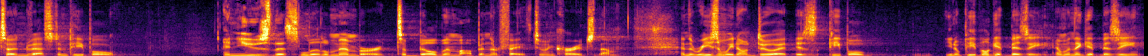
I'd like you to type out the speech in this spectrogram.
to invest in people and use this little member to build them up in their faith, to encourage them. And the reason we don't do it is people, you know, people get busy, and when they get busy,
